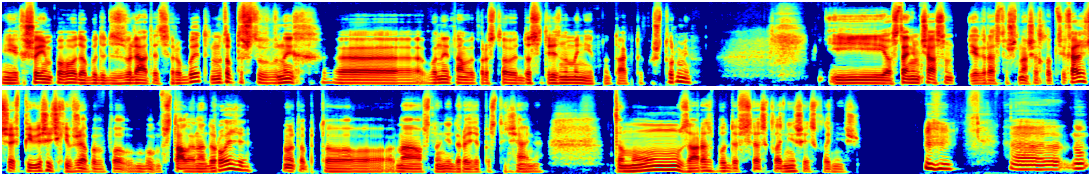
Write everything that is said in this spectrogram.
І Якщо їм погода буде дозволяти це робити, ну тобто, що в них е, вони там використовують досить різноманітну тактику штурмів. І останнім часом, якраз то, що наші хлопці кажуть, що впівішечки вже стали на дорозі, ну тобто на основній дорозі постачання. Тому зараз буде все складніше і складніше. Угу. Е, Ну,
